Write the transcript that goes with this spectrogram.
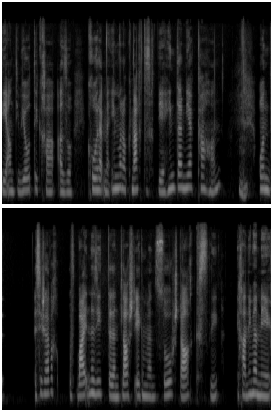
Die Antibiotika, also die Kur hat mir immer noch gemerkt, dass ich die hinter mir hatte. Mhm. Und es ist einfach auf beiden Seiten die Last irgendwann so stark gewesen. Ich habe immer mehr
